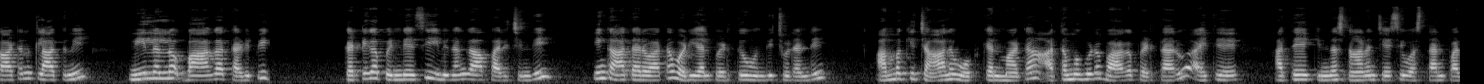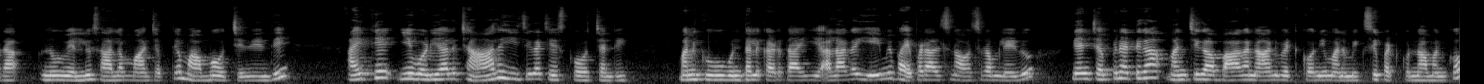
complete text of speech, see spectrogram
కాటన్ క్లాత్ని నీళ్ళల్లో బాగా తడిపి గట్టిగా పిండేసి ఈ విధంగా పరిచింది. ఇంకా ఆ తర్వాత వడియాలు పెడుతూ ఉంది చూడండి. అమ్మకి చాలా ఓపిక అనమాట అత్తమ్మ కూడా బాగా పెడతారు. అయితే అత్తయ్య కింద స్నానం చేసి వస్తాను పద నువ్వు వెళ్ళు సాలమ్మ అని చెప్తే మా అమ్మ వచ్చింది. అయితే ఈ వడియాలు చాలా ఈజీగా చేసుకోవచ్చండి. మనకు వంటలు కడతాయి. అలాగా ఏమీ భయపడాల్సిన అవసరం లేదు. నేను చెప్పినట్టుగా మంచిగా బాగా నానబెట్టుకొని మనం మిక్సీ పట్టుకున్నామనుకో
